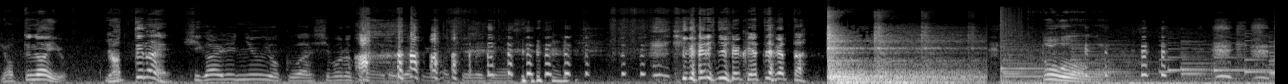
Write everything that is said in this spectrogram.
やってないよ。やってない？日帰り入浴はしばらくの間お休みさせていただきます。日帰り入浴やってなかった。どういうことなんだよ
